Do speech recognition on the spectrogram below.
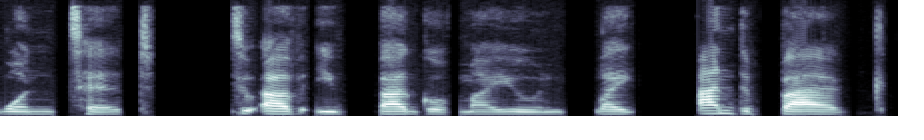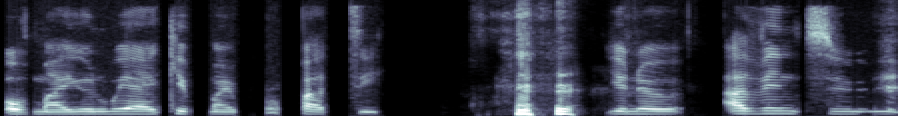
wanted to have a bag of my own, like handbag of my own where I keep my property. you know, having to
